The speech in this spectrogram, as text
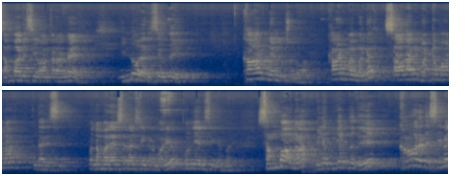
சம்பா அரிசி வாங்குறாங்க. இன்னொரு அரிசி வந்து கார் நெல்லுன்னு சொல்லுவாங்க. கார் மண்ணா சாதாரண மட்டமான அந்த அரிசி. இப்போ நம்ம ரேஷன் அரிசிங்கிற மாதிரியும் பொன்னி அரிசிங்கிற மாதிரி சம்பானா விலை உயர்ந்தது. கார் அரிசினா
